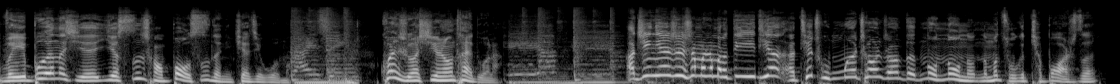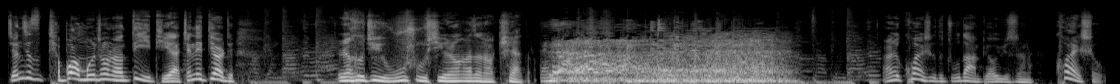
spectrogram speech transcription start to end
微博那些一时场爆事的，你看见过吗？快手上新人太多了。啊，今天是什么什么的第一天啊，贴出磨成人的弄弄弄那么粗个贴棒是不？今天是贴棒磨成人第一天，今天第二天，然后就有无数新人还在那看的。而且快手的主打标语是什么？快手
